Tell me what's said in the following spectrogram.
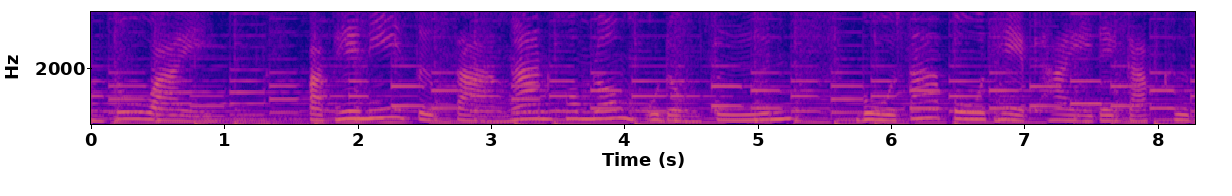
ำสู้ไวประเพณีสืบสางงานคมล้มอุดมซื้น บูซาปูเทพไทยได้กลับขึ้น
